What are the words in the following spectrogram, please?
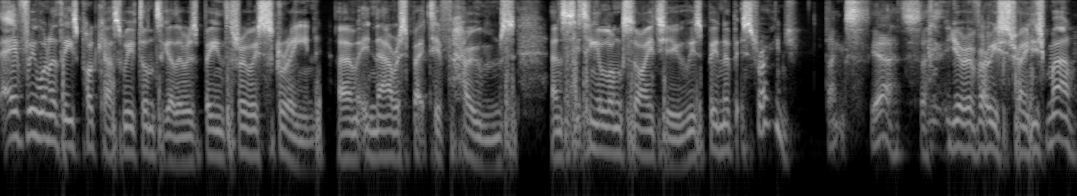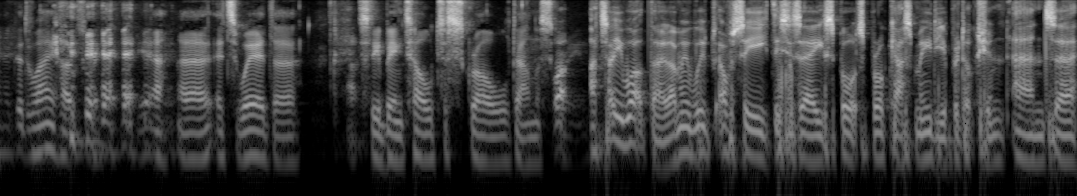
every one of these podcasts we've done together has been through a screen um, in our respective homes and sitting alongside you has been a bit strange. Thanks. Yeah, uh, you're a very strange man. In a good way, hopefully. yeah, uh, it's weird. Uh, actually being told to scroll down the screen. Well, I'll tell you what, though. I mean, we obviously this is a sports broadcast media production, and uh,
